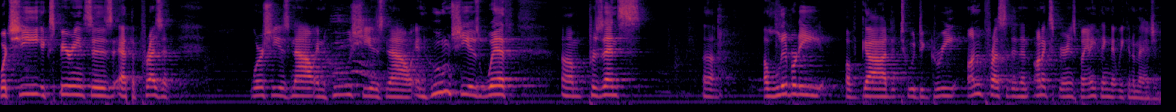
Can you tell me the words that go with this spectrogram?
What she experiences at the present, where she is now, and who she is now, and whom she is with, um, presents uh, a liberty of God to a degree unprecedented and unexperienced by anything that we can imagine.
